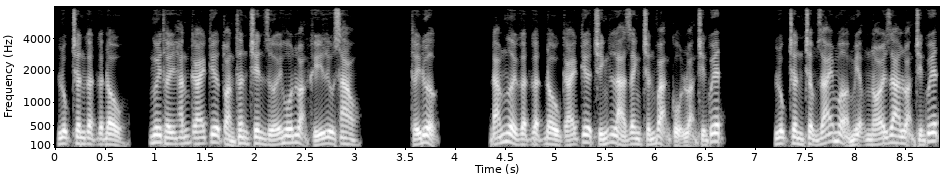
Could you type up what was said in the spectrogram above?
Lục trần gật gật đầu, ngươi thấy hắn cái kia toàn thân trên dưới hỗn loạn khí lưu sao? Thấy được. Đám người gật gật đầu, cái kia chính là danh chấn vạn cổ loạn chiến quyết. Lục trần chậm rãi mở miệng nói ra loạn chiến quyết.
